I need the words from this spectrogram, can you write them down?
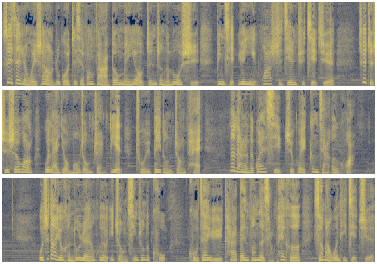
所以在人为上，如果这些方法都没有真正的落实，并且愿意花时间去解决，却只是奢望未来有某种转变，处于被动的状态，那两人的关系只会更加恶化。我知道有很多人会有一种心中的苦，苦在于他单方的想配合，想把问题解决，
